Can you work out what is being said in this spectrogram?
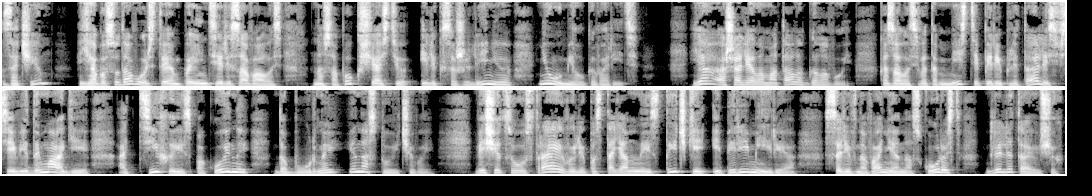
Зачем? Я бы с удовольствием поинтересовалась, но сапог, к счастью или к сожалению, не умел говорить. Я ошалела мотала головой. Казалось, в этом месте переплетались все виды магии, от тихой и спокойной до бурной и настойчивой. Вещицы устраивали постоянные стычки и перемирия, соревнования на скорость для летающих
